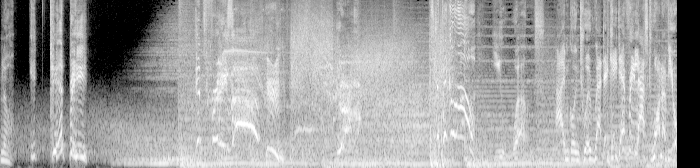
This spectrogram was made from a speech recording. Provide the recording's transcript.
no, it can't be! It's Frieza! Mr. Piccolo! You worms. I'm going to eradicate every last one of you.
